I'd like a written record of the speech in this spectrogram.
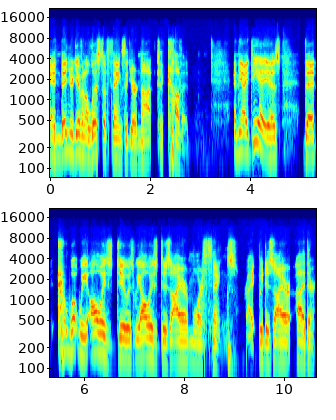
And then you're given a list of things that you're not to covet. And the idea is that what we always do is we always desire more things, right? We desire either,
